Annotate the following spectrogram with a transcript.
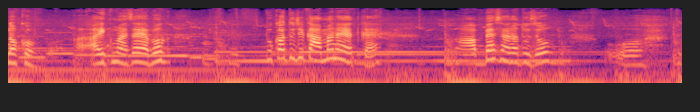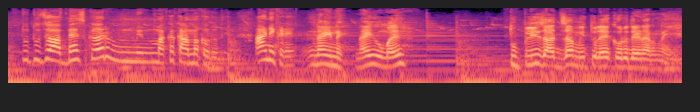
नको. ऐक माझा आहे बघ. तुका तुझी कामं नाही आहेत काय? अभ्यास आहे ना तुझं. तू तुझा अभ्यास कर मी माका कामं करू दे. आणि इकडे. नाही नाही नाही उमाई. तू प्लीज आज जा मी तुला हे करू देणार नाही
